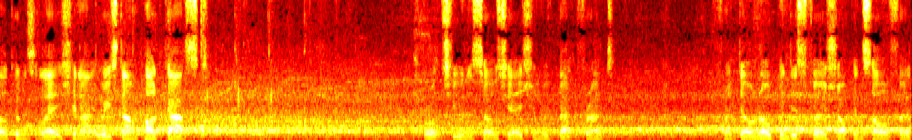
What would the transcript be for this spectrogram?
Welcome to the latest United We Stand podcast. Brought to you in association with Betfred. Fred Done opened his first shop in Salford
